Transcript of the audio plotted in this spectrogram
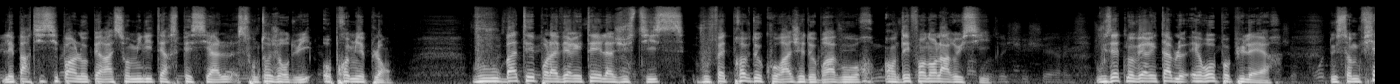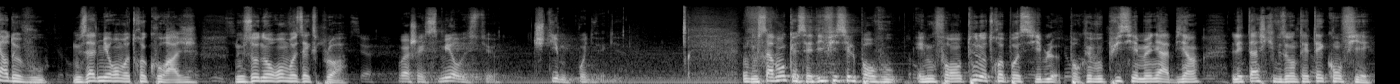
Les participants à l'opération militaire spéciale sont aujourd'hui au premier plan. Vous vous battez pour la vérité et la justice, vous faites preuve de courage et de bravoure en défendant la Russie. Vous êtes nos véritables héros populaires. Nous sommes fiers de vous, nous admirons votre courage, nous honorons vos exploits. Nous savons que c'est difficile pour vous et nous ferons tout notre possible pour que vous puissiez mener à bien les tâches qui vous ont été confiées.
